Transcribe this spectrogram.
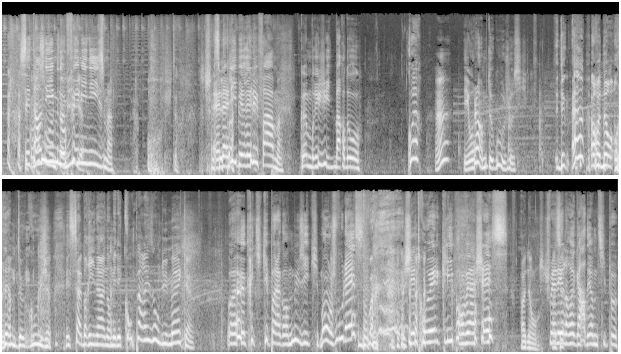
c'est un hymne au féminisme. Putain. Je sais Elle a pas. libéré les femmes, comme Brigitte Bardot. Quoi? Hein Et Olympe de Gouges aussi. De- Hein Oh non, Olympe de Gouges et Sabrina. Non, mais les comparaisons du mec. Ouais, critiquez pas la grande musique. Bon, je vous laisse. J'ai trouvé le clip en VHS. Oh non. Je vais aller le regarder un petit peu.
